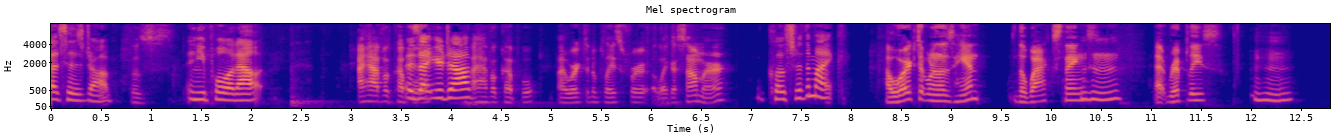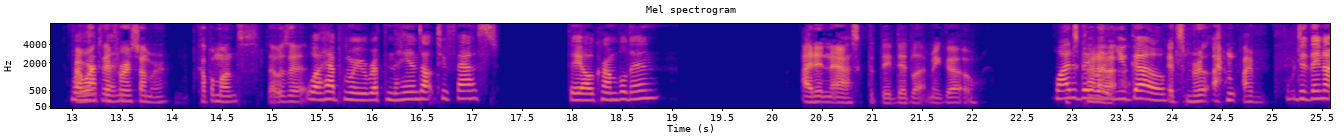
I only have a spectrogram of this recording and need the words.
That's his job, Those. and you pull it out. I have a couple. Is that your job? I have a couple. I worked at a place for like a summer. Closer to the mic. I worked at one of those hand the wax things Mm-hmm. at Ripley's. Mm-hmm. I worked there for a summer, a couple months. That was it. What happened? Were you ripping the hands out too fast? They all crumbled in. I didn't ask, but they did let me go. Why It's did they kinda- let you go? It's real. I'm, I'm Did they not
